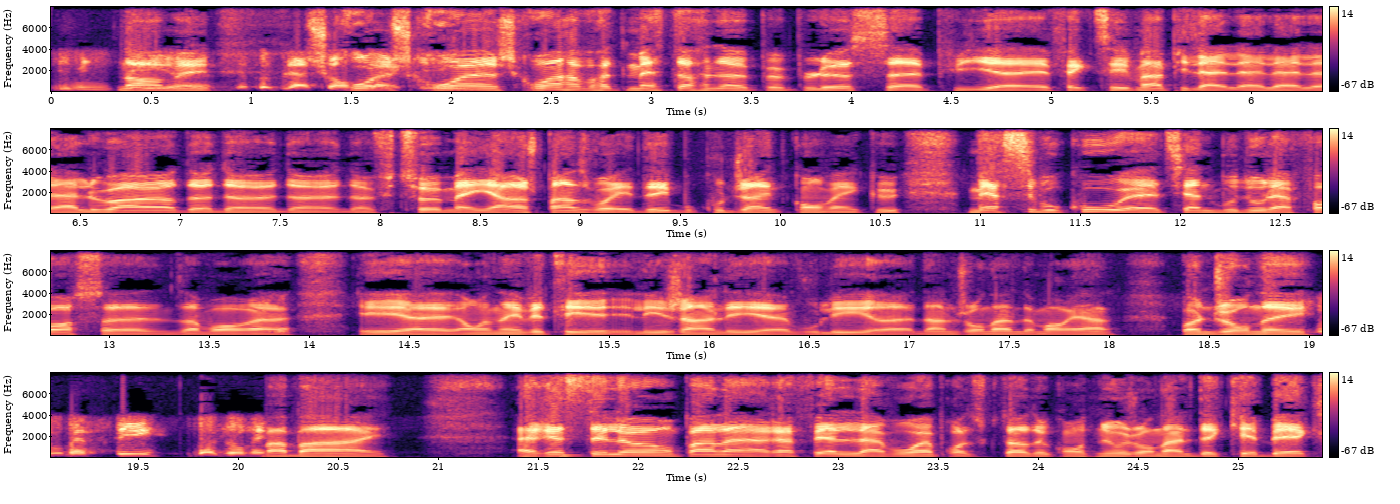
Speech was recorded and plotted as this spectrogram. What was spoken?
l'immunité non, mais euh, de population. Je crois, je crois, je crois en votre méthode un peu plus. Euh, puis effectivement, puis la, la, la, lueur d'un futur meilleur, je pense, va aider beaucoup de gens à être convaincus. Merci beaucoup, Étienne Boudou La Force, d'avoir et on invite les, les gens à aller vous lire dans le journal de Montréal. Bonne journée. Merci. Bonne journée. Bye bye. Restez là, on parle à Raphaël Lavoie, producteur de contenu au Journal de Québec.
